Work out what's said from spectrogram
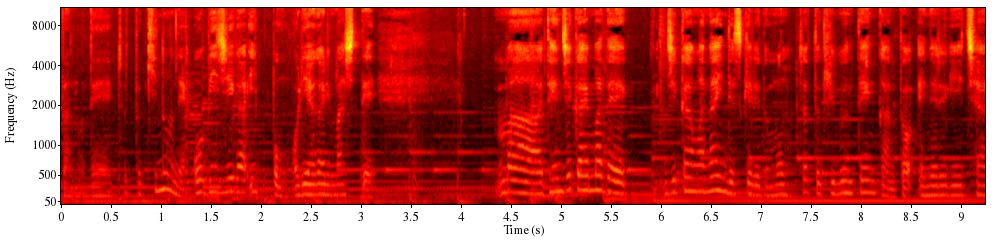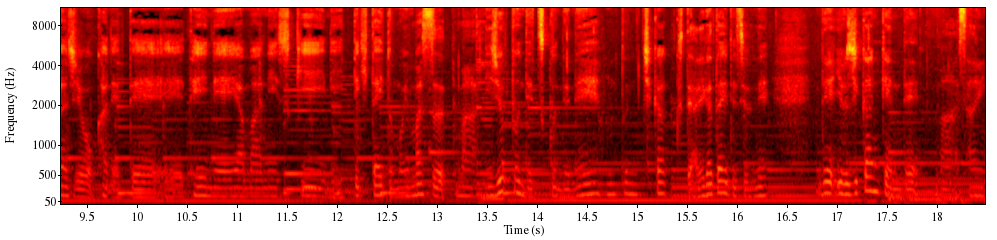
たのでちょっと昨日ね帯地が1本折り上がりましてまあ展示会まで時間はないんですけれどもちょっと気分転換とエネルギーチャージを兼ねて、えー、手稲山にスキーに行ってきたいと思います。まあ20分で着くんでね本当に近くてありがたいですよね。で4時間券で、まあ3、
